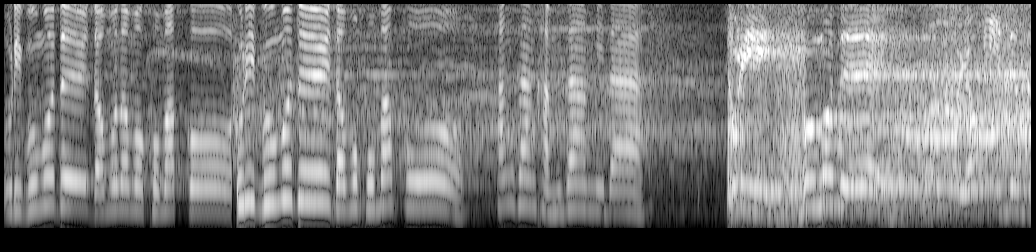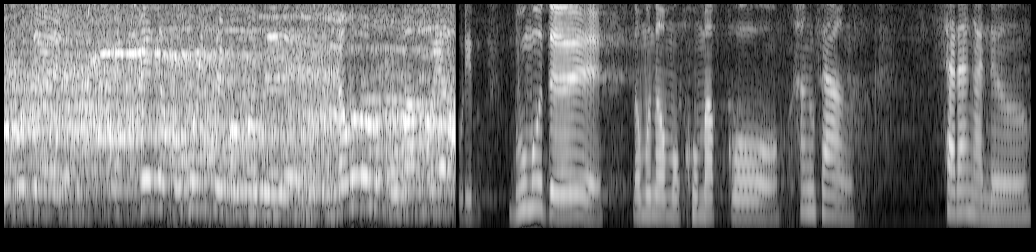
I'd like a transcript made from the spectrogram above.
우리 무무들 너무너무 고맙고 우리 무무들 너무 고맙고 항상 감사합니다. 우리 무무들 또 여기 있는 무무들 또 집에서 보고 있을 무무들 너무너무 고맙고요. 우리 무무들 너무너무 고맙고 항상 사랑하는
